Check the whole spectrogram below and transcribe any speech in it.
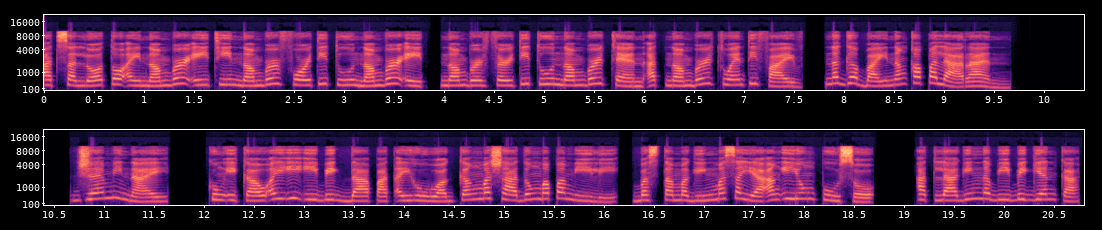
at sa loto ay number 18, number 42, number 8, number 32, number 10 at number 25, na gabay ng kapalaran. Gemini, kung ikaw ay iibig dapat ay huwag kang masyadong mapamili, basta maging masaya ang iyong puso, at laging nabibigyan ka,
